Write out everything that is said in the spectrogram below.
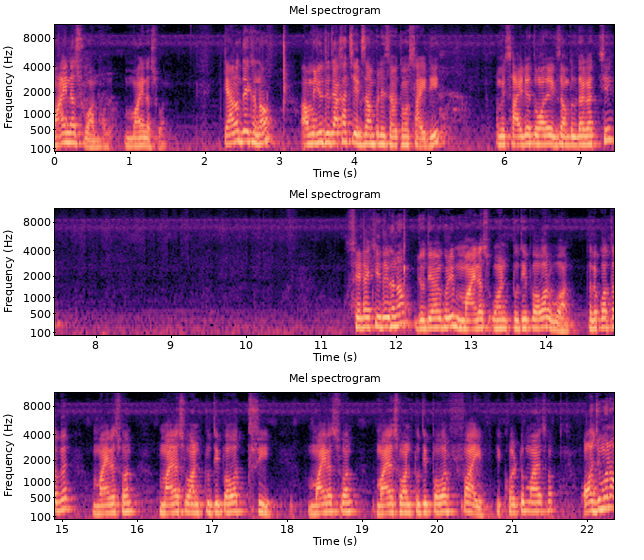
মাইনাস ওয়ান হবে মাইনাস ওয়ান কেন দেখে নাও, আমি যদি দেখাচ্ছি এক্সাম্পল হিসাবে তোমার সাইডে আমি সাইডে তোমাদের এক্সাম্পল দেখাচ্ছি। সেটা কি দেখে নাও, যদি আমি করি minus one to the power one তাহলে কত হবে? Minus one minus one to the power three minus one minus one to the power five equal to minus one অজমানো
